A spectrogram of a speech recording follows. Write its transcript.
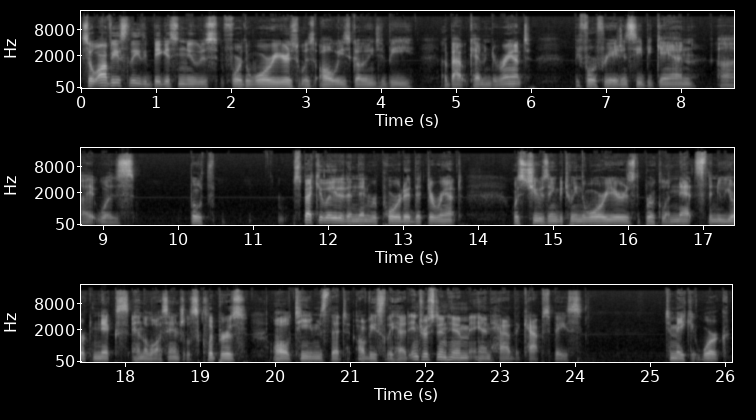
So, obviously, the biggest news for the Warriors was always going to be about Kevin Durant. Before free agency began, uh, it was both speculated and then reported that Durant was choosing between the Warriors, the Brooklyn Nets, the New York Knicks, and the Los Angeles Clippers, all teams that obviously had interest in him and had the cap space to make it work.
